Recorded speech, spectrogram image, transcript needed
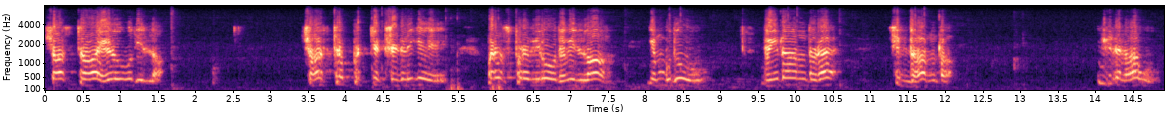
ಶಾಸ್ತ್ರ ಹೇಳುವುದಿಲ್ಲ. ಶಾಸ್ತ್ರ ಪ್ರತ್ಯಕ್ಷಗಳಿಗೆ ಪರಸ್ಪರ ವಿರೋಧವಿಲ್ಲ. ಎಂಬುದು ವೇದಾಂತದ ಸಿದ್ಧಾಂತ. ಈಗ ನಾವು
